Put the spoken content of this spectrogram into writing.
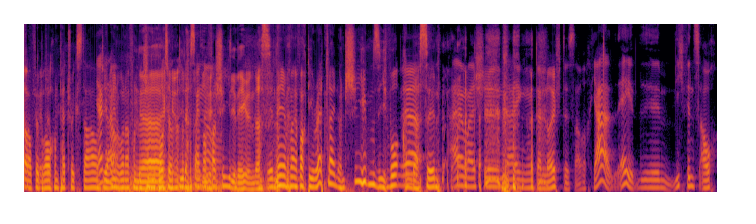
rumlaufen glaub, wir brauchen Patrick Star und Ja, die genau. Einwohner von Bikini Ja, Bottom, genau. die das einfach Genau. Die verschieben. regeln das. Wir nehmen einfach die Redline und schieben sie woanders hin. Einmal schön neigen und dann läuft es auch. Ja, ey, ähm, ich finde es auch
